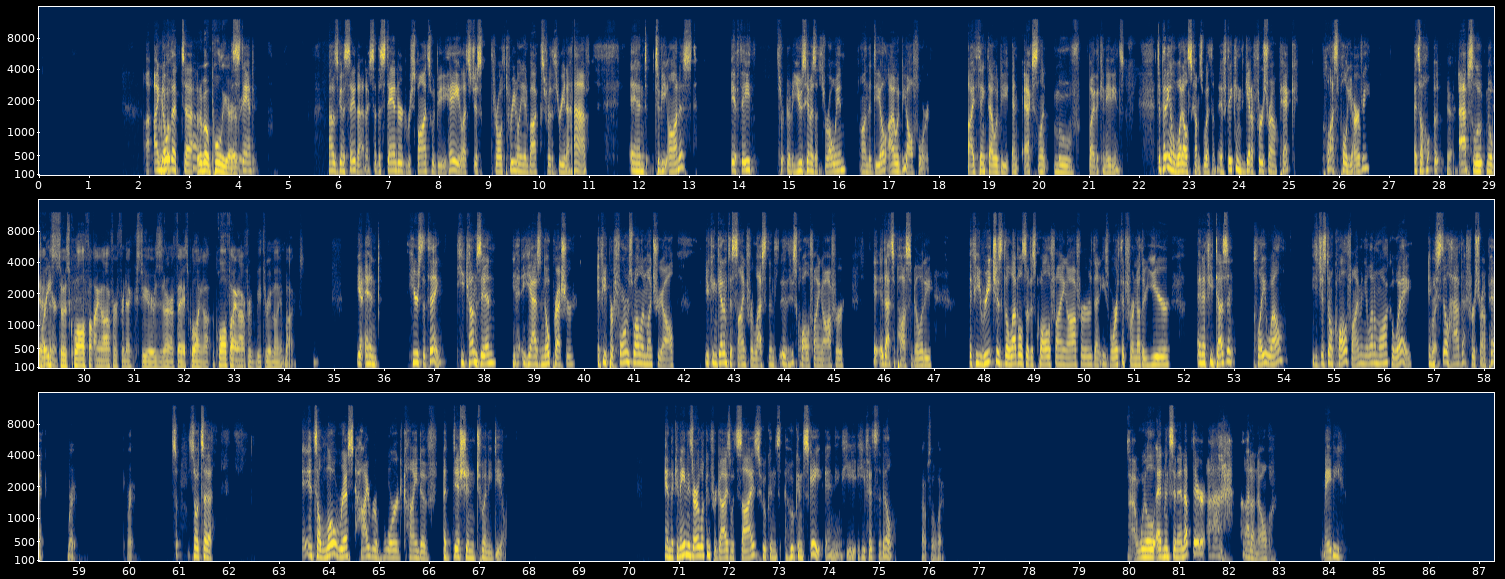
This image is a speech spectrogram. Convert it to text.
I, know about- that uh, What about the Puljujärvi? standard. I was going to say that. I said the standard response would be, "Hey, let's just throw three million bucks for the three and a half." And to be honest, if they th- use him as a throw-in on the deal, I would be all for it. I think that would be an excellent move by the Canadiens, depending on what else comes with them. If they can get a first-round pick plus Puljujärvi, it's a whole, uh, Yeah. absolute no-brainer. this- so his qualifying offer for next year is an RFA. His qualifying qualifying offer would be three million bucks. Yeah, and here's the thing: he comes in, he, he has no pressure. If he performs well in Montreal, you can get him to sign for less than his qualifying offer. That's a possibility. If he reaches the levels of his qualifying offer, then he's worth it for another year. And if he doesn't play well, you just don't qualify him and you let him walk away, and right. you still have that first round pick. Right. Right. So so it's a it's a low risk, high reward kind of addition to any deal. And the Canadiens are looking for guys with size who can who can skate, and he he fits the bill. Absolutely. Uh, will Edmundson end up there? Uh, I don't know. Maybe.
